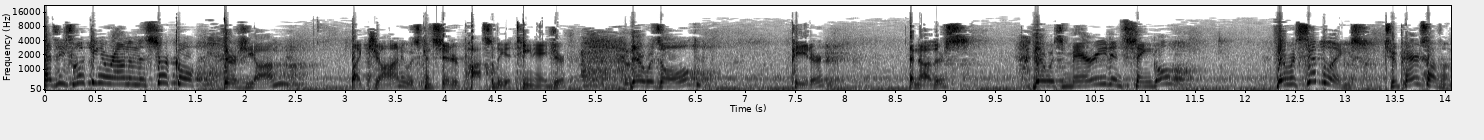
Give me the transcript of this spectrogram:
As he's looking around in the circle, there's young, like John, who was considered possibly a teenager. There was old, Peter, and others. There was married and single. There were siblings, two pairs of them.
